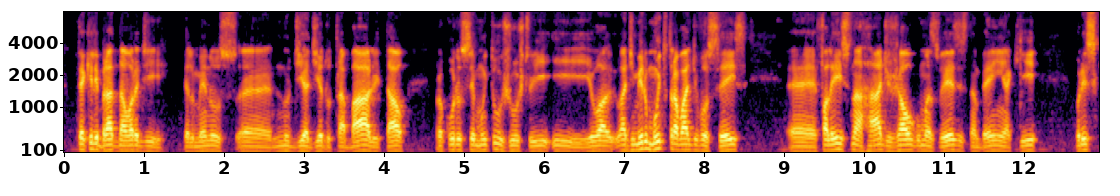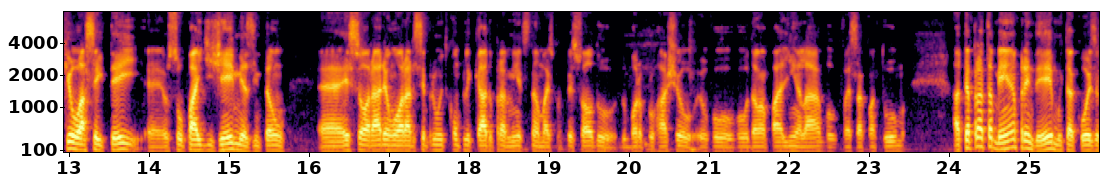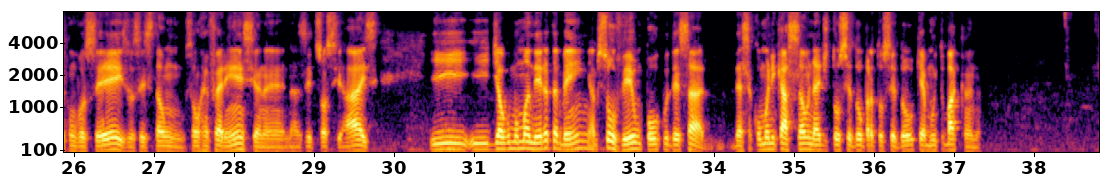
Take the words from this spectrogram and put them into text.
muito equilibrado na hora de, pelo menos é, no dia a dia do trabalho e tal. Procuro ser muito justo e, e eu, eu, admiro muito o trabalho de vocês. É, falei isso na rádio já algumas vezes também aqui. Por isso que eu aceitei. É, eu sou pai de gêmeas, então é, esse horário é um horário sempre muito complicado para mim. Disse, não, mas para o pessoal do, do Bora Pro Racha eu, eu vou, vou dar uma palhinha lá, vou conversar com a turma. Até para também aprender muita coisa com vocês. Vocês estão, são referência né, nas redes sociais. E, e, de alguma maneira também absorver um pouco dessa, dessa comunicação né, de torcedor para torcedor, que é muito bacana.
